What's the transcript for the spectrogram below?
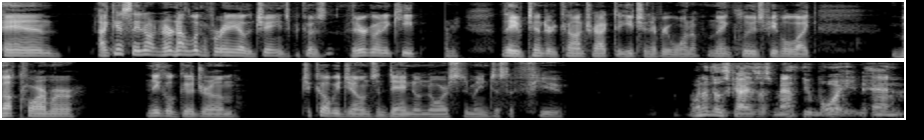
and I guess they don't. They're not looking for any other change because they're going to keep. I mean, they've tendered contract to each and every one of them. That includes people like Buck Farmer, Niko Goodrum, Jacoby Jones, and Daniel Norris. I mean, just a few. One of those guys is Matthew Boyd, and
